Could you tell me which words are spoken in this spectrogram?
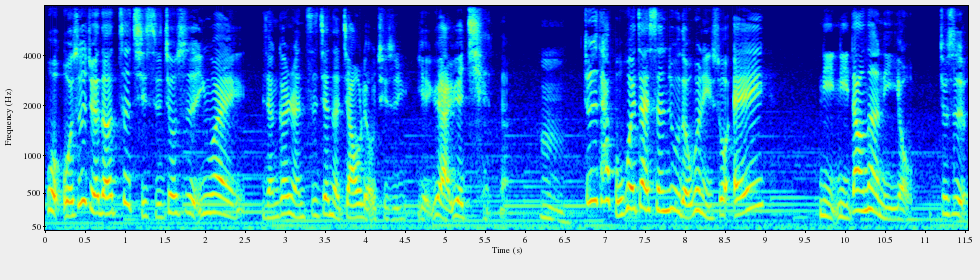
我我是觉得这其实就是因为人跟人之间的交流其实也越来越浅了，嗯，就是他不会再深入的问你说，哎，你你到那里有，就是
